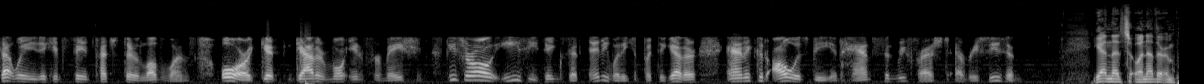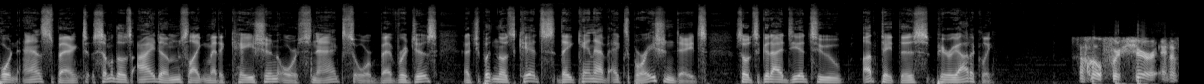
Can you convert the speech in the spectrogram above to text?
That way, they can stay in touch with their loved ones or get gather more information. These are all easy things that anybody can put together, and it could always be enhanced and refreshed every season. Yeah, and that's another important aspect. Some of those items, like medication or snacks or beverages that you put in those kits, they can have expiration dates. So it's a good idea to update this periodically. Oh, for sure. And of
